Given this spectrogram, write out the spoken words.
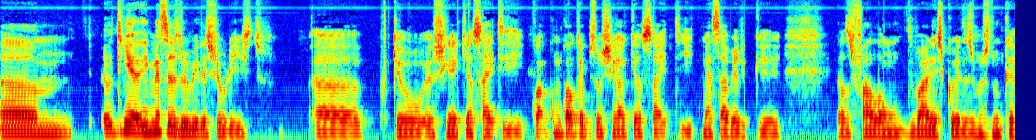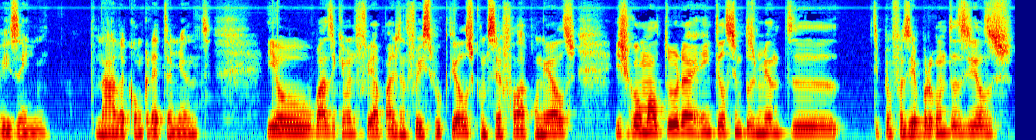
Um, eu tinha imensas dúvidas sobre isto, Uh, porque eu, eu, cheguei aqui ao site e, como qualquer pessoa chega aqui ao site e começa a ver que eles falam de várias coisas, mas nunca dizem nada concretamente. E eu basicamente fui à página do Facebook deles, comecei a falar com eles e chegou uma altura em que eles simplesmente, tipo, eu fazia perguntas e eles,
